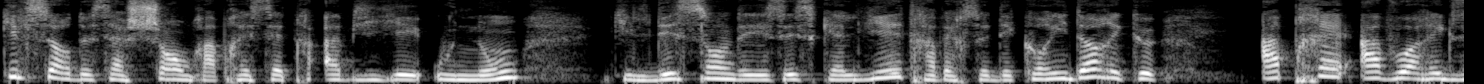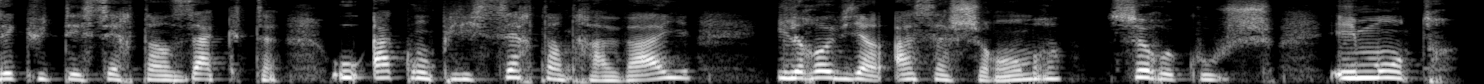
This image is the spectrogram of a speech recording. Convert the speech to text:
qu'il sort de sa chambre après s'être habillé ou non, qu'il descend des escaliers, traverse des corridors et que, après avoir exécuté certains actes ou accompli certains travaux, il revient à sa chambre, se recouche et montre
